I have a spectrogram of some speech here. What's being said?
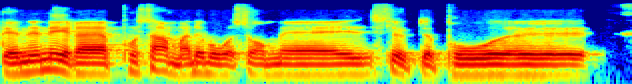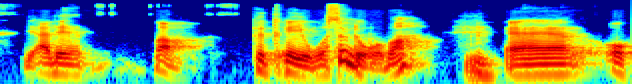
den är nere på samma nivå som eh, slutet på, eh, ja, det, ja, för tre år sedan då. Va? Mm. Eh, och,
